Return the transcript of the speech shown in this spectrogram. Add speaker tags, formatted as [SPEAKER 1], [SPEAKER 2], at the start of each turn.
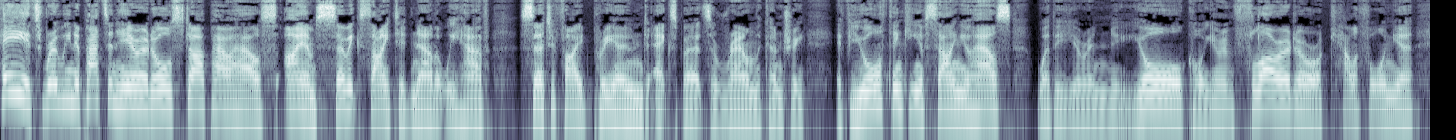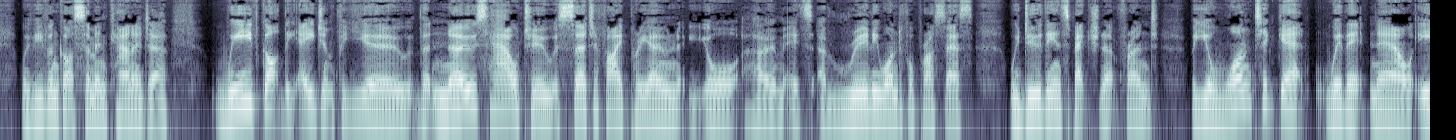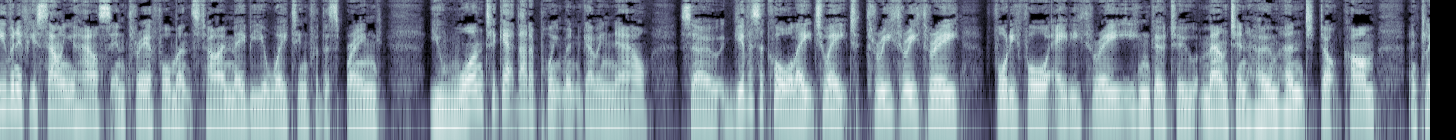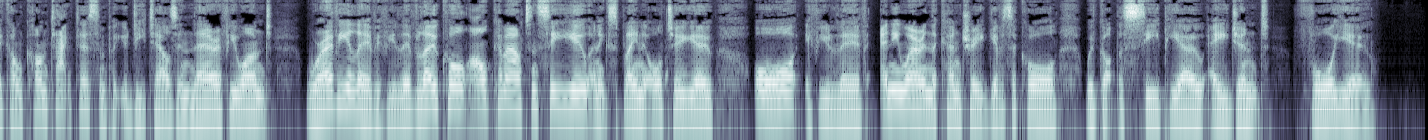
[SPEAKER 1] Hey, it's Rowena Patton here at All Star Powerhouse. I am so excited now that we have certified pre-owned experts around the country. If you're thinking of selling your house, whether you're in New York or you're in Florida or California, we've even got some in Canada. We've got the agent for you that knows how to certify pre-own your home. It's a really wonderful process. We do the inspection up front, but you'll want to get with it now. Even if you're selling your house in three or four months time, maybe you're waiting for the spring. You want to get that appointment going now. So give us a call, 828 333 4483. You can go to mountainhomehunt.com and click on contact us and put your details in there if you want. Wherever you live, if you live local, I'll come out and see you and explain it all to you. Or if you live anywhere in the country, give us a call. We've got the CPO agent for you.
